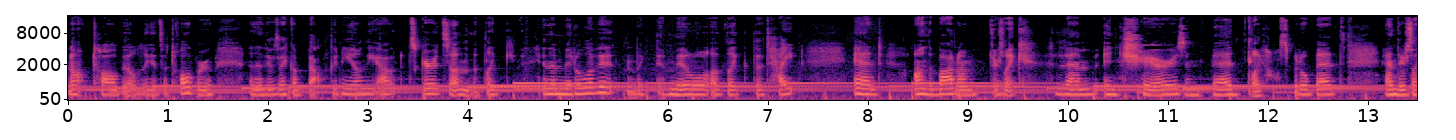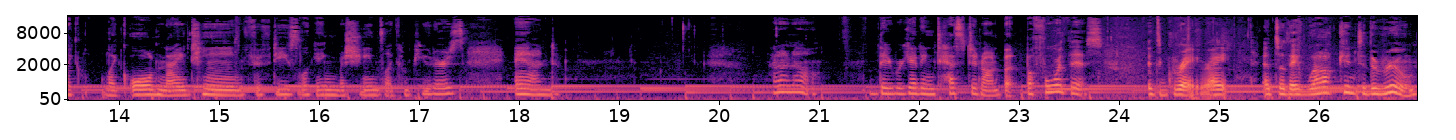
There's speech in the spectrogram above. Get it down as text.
not tall building it's a tall room and then there's like a balcony on the outskirts on the, like in the middle of it like the middle of like the tight and on the bottom there's like them in chairs and beds like hospital beds and there's like like old 1950s looking machines like computers and don't know. They were getting tested on, but before this, it's gray, right? And so they walk into the room.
